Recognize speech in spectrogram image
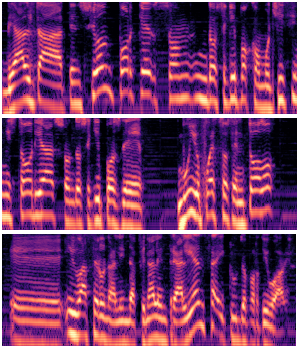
de alta tensión porque son dos equipos con muchísima historia, son dos equipos de muy opuestos en todo. Eh, y va a ser una linda final entre Alianza y Club Deportivo Águila.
